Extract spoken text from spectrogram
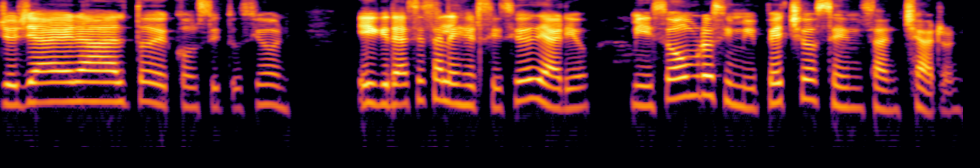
yo ya era alto de constitución, y gracias al ejercicio diario, mis hombros y mi pecho se ensancharon.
